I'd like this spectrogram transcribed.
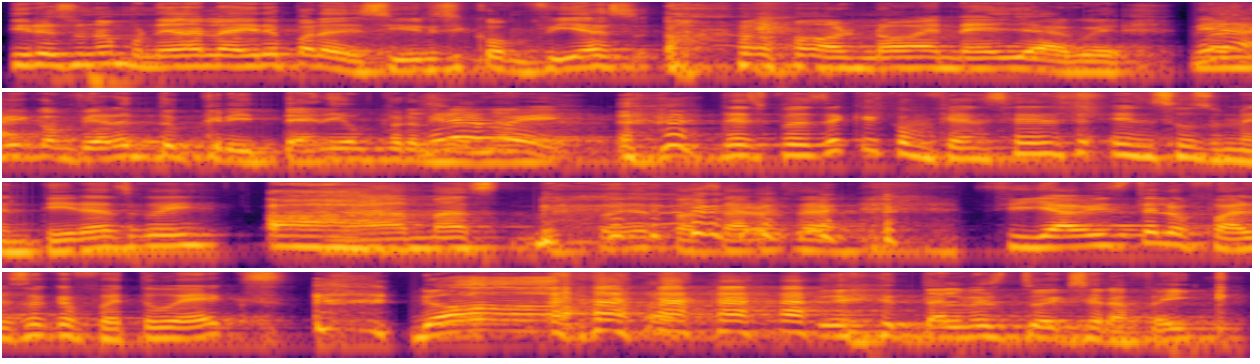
tires una moneda al aire para decidir si confías o no en ella, güey. Mira. Más que confiar en tu criterio Mira, personal. güey, después de que confiances en sus mentiras, güey, Ah. nada más puede pasar. O sea, si ya viste lo falso que fue tu ex, ¡No! Tal vez tu ex era fake.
